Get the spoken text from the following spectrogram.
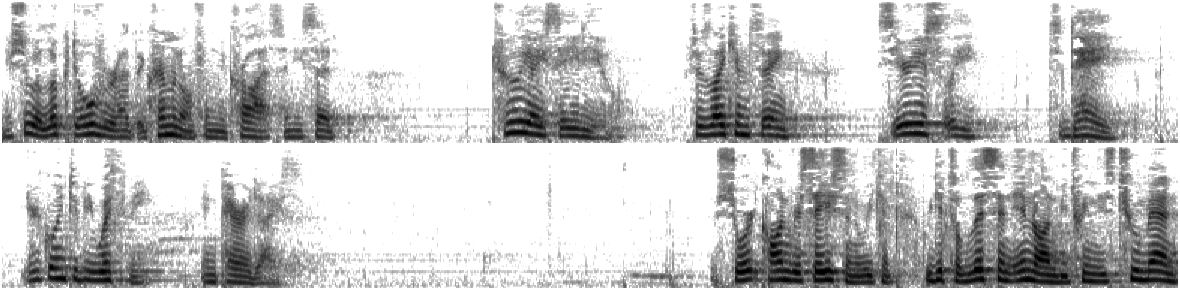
And Yeshua looked over at the criminal from the cross and he said, Truly I say to you, which is like him saying, Seriously, today, you're going to be with me in paradise. A short conversation we can we get to listen in on between these two men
